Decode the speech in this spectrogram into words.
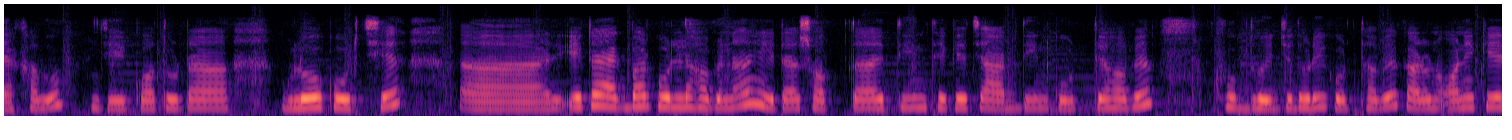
দেখাবো যে কতটা গ্লো করছে। আর এটা একবার করলে হবে না, এটা সপ্তাহে তিন থেকে চার দিন করতে হবে। খুব ধৈর্য ধরেই করতে হবে, কারণ অনেকের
